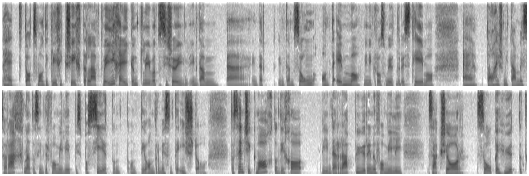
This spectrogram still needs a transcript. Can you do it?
hat dort mal die gleiche Geschichte erlebt wie ich eigentlich. Das ist ja in, in, dem, äh, in, der, in dem Song «An Emma», meine Großmutter, mhm. ein Thema. Äh, da hast du mit dem so rechnen, dass in der Familie etwas passiert und, und die anderen müssen dann einstehen. Das haben sie gemacht und ich war in der Rappbäuerinnenfamilie sechs Jahre so behütet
